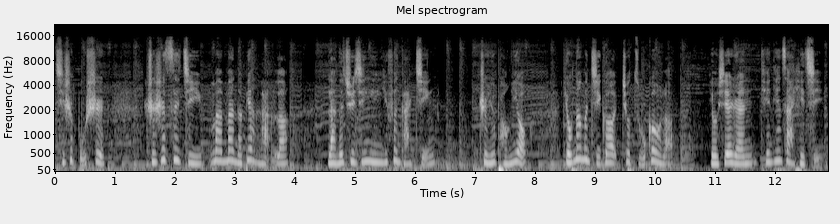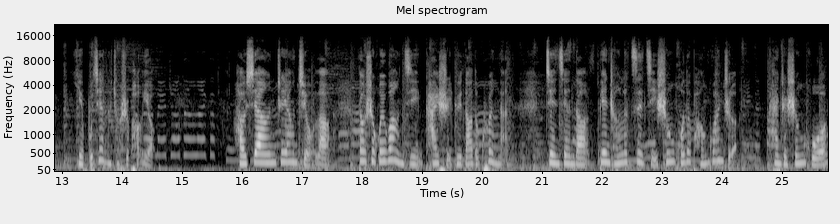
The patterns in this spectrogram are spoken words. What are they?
其实不是，只是自己慢慢的变懒了，懒得去经营一份感情。至于朋友，有那么几个就足够了。有些人天天在一起，也不见得就是朋友。好像这样久了，倒是会忘记开始遇到的困难。渐渐地变成了自己生活的旁观者，看着生活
